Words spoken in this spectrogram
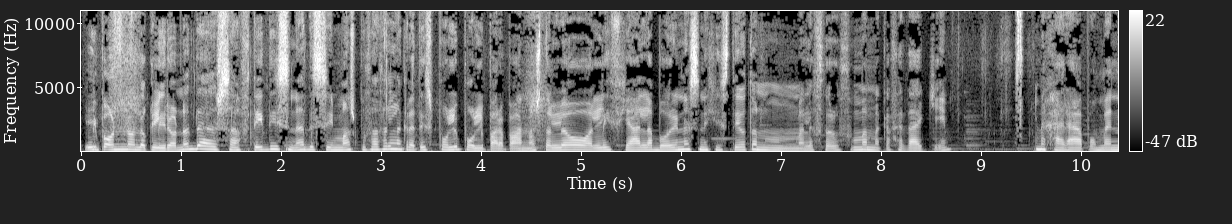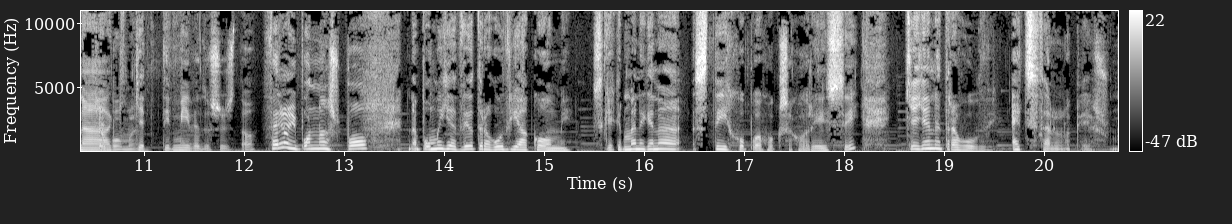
Λοιπόν, ολοκληρώνοντας αυτή τη συνάντησή μας που θα ήθελα να κρατήσει πολύ πολύ παραπάνω παραπάνω. Στο λέω αλήθεια, αλλά μπορεί να συνεχιστεί όταν ελευθερωθούμε με καφεδάκι. Με χαρά από μένα και τιμή δεν το συζητώ. Θέλω λοιπόν να σου πω να πούμε για δύο τραγούδια ακόμη. Συγκεκριμένα για ένα στίχο που έχω ξεχωρίσει και για ένα τραγούδι. Έτσι θέλω να κλείσουμε.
